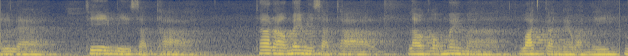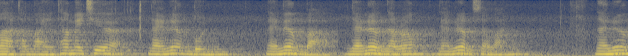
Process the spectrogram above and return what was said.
นี้แหละที่มีศรัทธา ถ้าเราไม่มีศรัทธา เราคงไม่มา วัดกันในวันนี้ มาทำไมถ้าไม่เชื่อในเรื่องบุญ ในเรื่องบาปในเรื่องนรก ในเรื่องสวรรค์ ในเรื่อง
